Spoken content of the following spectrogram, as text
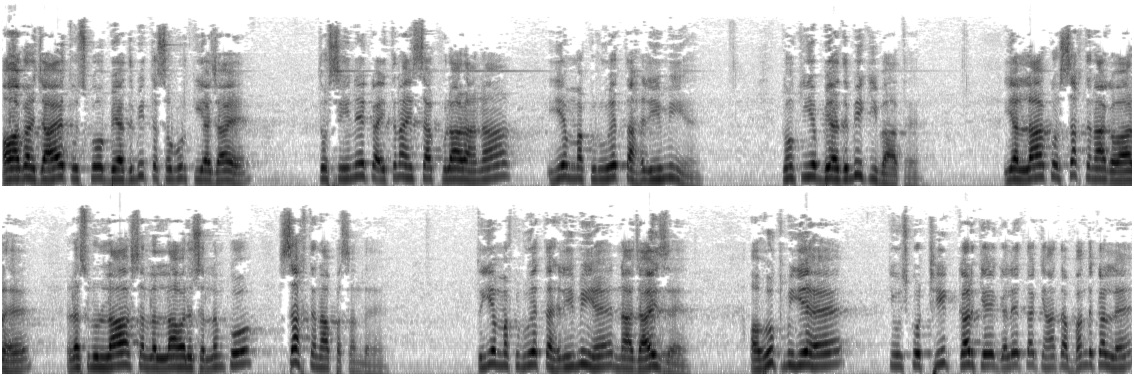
اور اگر جائے تو اس کو بے ادبی تصور کیا جائے تو سینے کا اتنا حصہ کھلا رہنا یہ مکروح تحریمی ہے، کیونکہ یہ بے ادبی کی بات ہے۔ یہ اللہ کو سخت ناگوار ہے رسول اللہ صلی اللہ علیہ وسلم کو سخت ناپسند ہے۔ تو یہ مکروح تحریمی ہے، ناجائز ہے۔ اور حکم یہ ہے کہ اس کو ٹھیک کر کے گلے تک یہاں تک بند کر لیں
